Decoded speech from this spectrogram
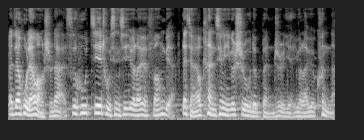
而在互联网时代，似乎接触信息越来越方便，但想要看清一个事物的本质也越来越困难。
